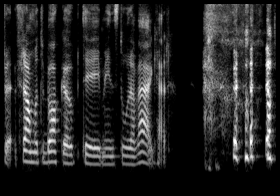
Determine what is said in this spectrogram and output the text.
fr- fram och tillbaka upp till min stora väg här.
